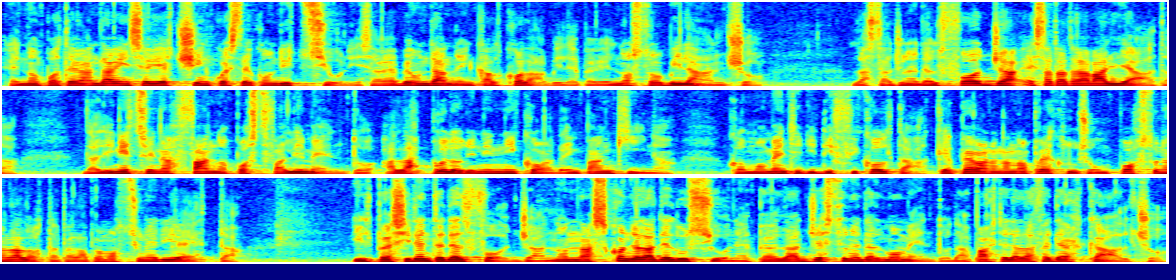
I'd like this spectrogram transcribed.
e non poter andare in Serie C in queste condizioni sarebbe un danno incalcolabile per il nostro bilancio. La stagione del Foggia è stata travagliata, dall'inizio in affanno post fallimento all'approdo di Ninni Corda in panchina, con momenti di difficoltà che però non hanno precluso un posto nella lotta per la promozione diretta. Il presidente del Foggia non nasconde la delusione per la gestione del momento da parte della Federcalcio,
